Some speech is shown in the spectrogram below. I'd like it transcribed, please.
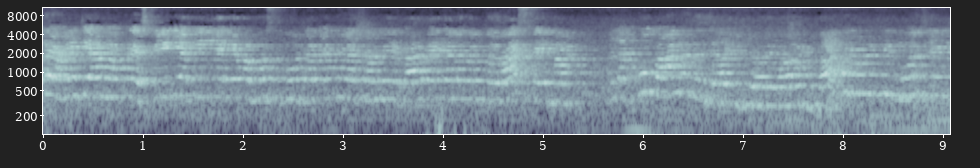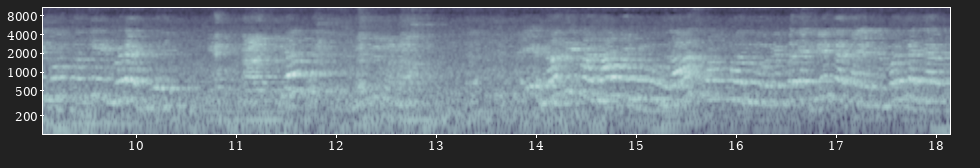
અરે અહીં જે આમ આપણે સ્ટેડિયમ બિડિયમ એવા મસ્ત મોટા નાખેલા છે. અમે બાર વાગ્યા લગન તો રાસ થઈમાં. એટલે ખૂબ આનંદ જ આવી ગયો. યાર. વાતાવરણની મોજ જેવી મોજ તો ક્યાંય મળે જ નહીં. એ નદીમાં નાહવાનું, રાસ રમવાનું, એ બધા ભેગા થાય એટલે મજા જ આવે.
